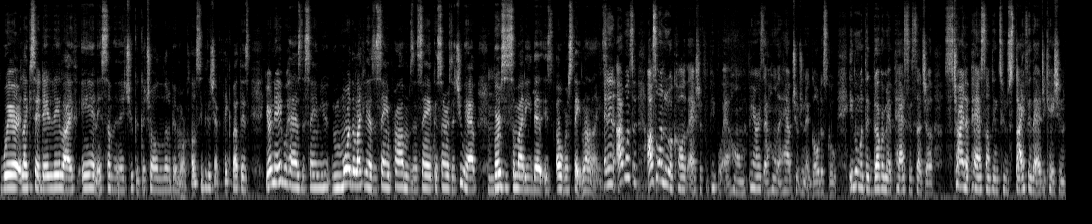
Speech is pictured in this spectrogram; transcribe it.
where like you said day-to-day life and it's something that you could control a little bit more closely because you have to think about this. Your neighbor has the same you more than likely has the same problems and same concerns that you have mm-hmm. versus somebody that is over state lines. And then i want to I also want to do a call of action for people at home parents at home that have children that go to school. Even with the government passing such a trying to pass something to stifle the education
